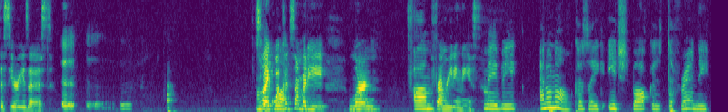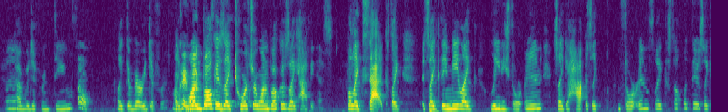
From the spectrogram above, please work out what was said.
the series is? Uh, uh, So, Like like, what what? could somebody learn um, from reading these? maybe I don't know, cause like each book is different and they Mm. have a different theme. Oh, Like they're very different. Like Okay, one what- book is like torture, one book is like happiness, but like sad, cause like it's like they meet like Lady Thornton. It's like a ha- It's like Thornton's like stuff like there's like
